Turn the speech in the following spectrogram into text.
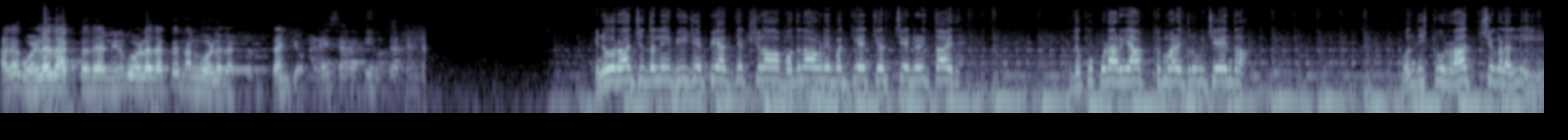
ಹಾಗಾಗಿ ಒಳ್ಳೇದಾಗ್ತದೆ ನಿನಗೂ ಒಳ್ಳೇದಾಗ್ತದೆ ನನಗೂ ಒಳ್ಳೇದಾಗ್ತದೆ. ಥ್ಯಾಂಕ್ ಯು ಇನ್ನು ರಾಜ್ಯದಲ್ಲಿ ಬಿಜೆಪಿ ಅಧ್ಯಕ್ಷರ ಬದಲಾವಣೆ ಬಗ್ಗೆ ಚರ್ಚೆ ನಡೀತಾ ಇದೆ. ಇದಕ್ಕೂ ಕೂಡ ರಿಯಾಕ್ಟ್ ಮಾಡಿದ್ರು ವಿಜಯೇಂದ್ರ. ಒಂದಿಷ್ಟು ರಾಜ್ಯಗಳಲ್ಲಿ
